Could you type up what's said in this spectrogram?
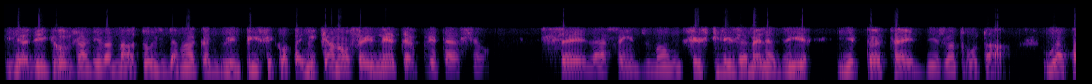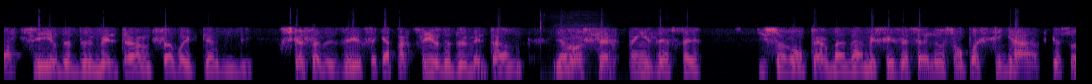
il y a des groupes environnementaux, évidemment, comme Greenpeace et compagnie, qui en ont fait une interprétation. C'est la fin du monde. C'est ce qui les amène à dire il est peut-être déjà trop tard. Ou à partir de 2030, ça va être terminé. Ce que ça veut dire, c'est qu'à partir de 2030, il y aura certains effets qui seront permanents. Mais ces effets-là sont pas si graves que ça.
